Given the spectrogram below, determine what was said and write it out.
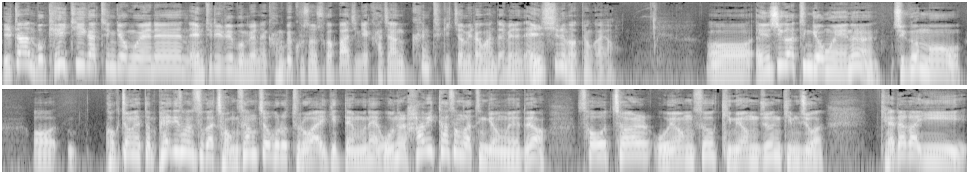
일단 뭐 KT 같은 경우에는 엔트리를 보면은 강백호 선수가 빠진 게 가장 큰 특이점이라고 한다면 NC는 어떤가요? 어, NC 같은 경우에는 지금 뭐 어, 걱정했던 페디 선수가 정상적으로 들어와 있기 때문에 오늘 하위 타선 같은 경우에도요. 서호철, 오영수, 김형준, 김주원. 게다가 이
